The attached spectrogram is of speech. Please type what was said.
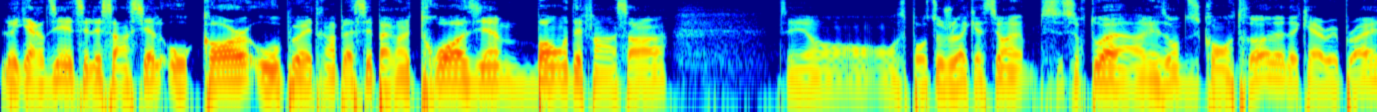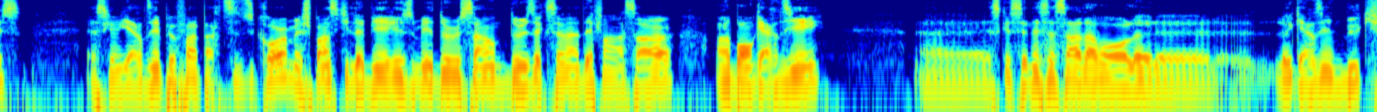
Le gardien est-il essentiel au corps ou peut être remplacé par un troisième bon défenseur? On, se pose toujours la question, surtout en raison du contrat de Carey Price. Est-ce qu'un gardien peut faire partie du corps? Mais je pense qu'il a bien résumé deux centres, deux excellents défenseurs, un bon gardien. Euh, Est-ce que c'est nécessaire d'avoir le, le- le- gardien de but qui,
